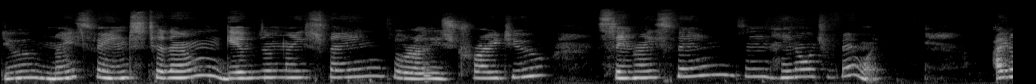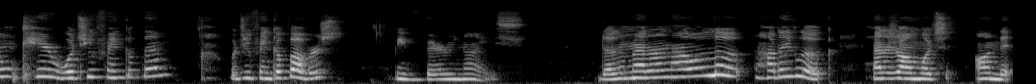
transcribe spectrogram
do nice things to them, give them nice things, or at least try to say nice things and hang out with your family. I don't care what you think of them, what you think of others. Be very nice. Doesn't matter on how it look, how they look, matters on what's on the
